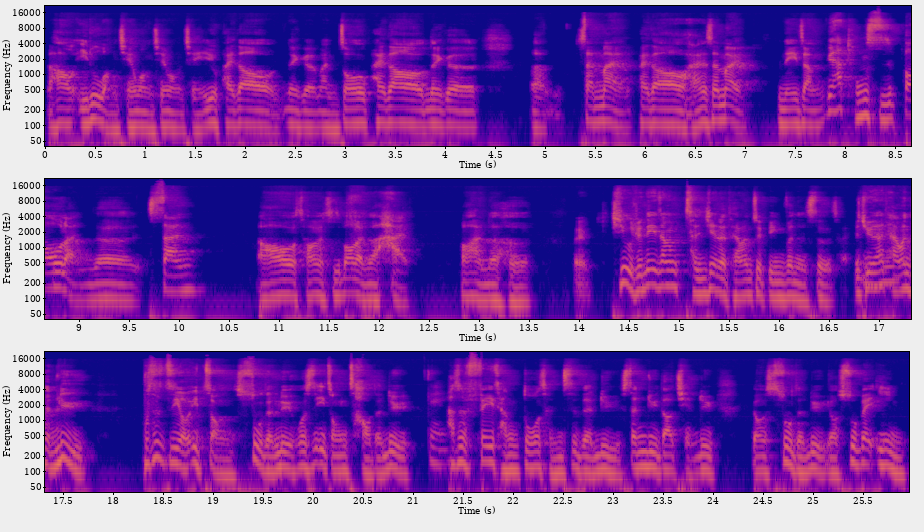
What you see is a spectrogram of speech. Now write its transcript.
然后一路往前往前往前，一路拍到那个满洲，拍到那个呃山脉，拍到海岸山脉那一张，因为它同时包揽了山，然后同时包揽了海，包含了河。对，其实我觉得那张呈现了台湾最缤纷的色彩，就觉得它台湾的绿不是只有一种树的绿，或是一种草的绿，对。它是非常多层次的绿，深绿到浅绿，有树的绿，有树被阴影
